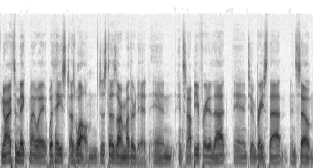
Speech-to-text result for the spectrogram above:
you know, I have to make my way with haste as well, just as our mother did, and and to not be afraid of that and to embrace that. And so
